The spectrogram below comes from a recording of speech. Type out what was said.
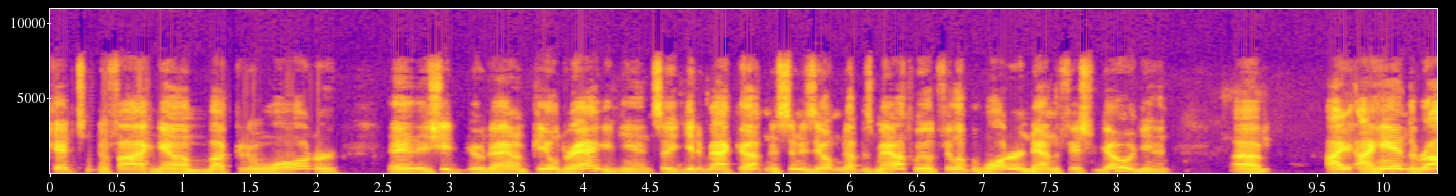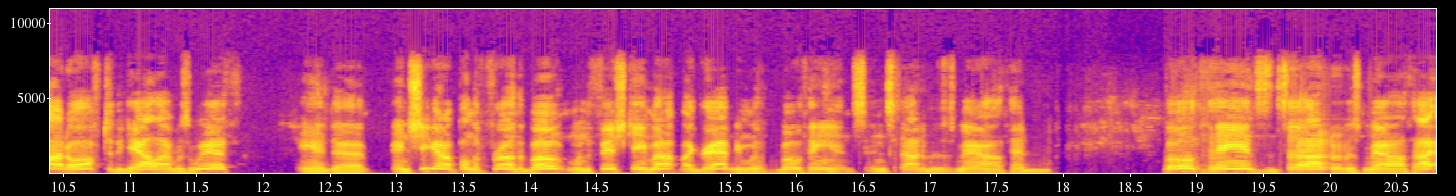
catching a five-gallon bucket of water. And she'd go down and peel drag again. So you get it back up, and as soon as he opened up his mouth, we would fill up with water, and down the fish would go again. Um, I, I handed the rod off to the gal I was with, and uh, and she got up on the front of the boat. And when the fish came up, I grabbed him with both hands inside of his mouth. Had both hands inside of his mouth. I,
